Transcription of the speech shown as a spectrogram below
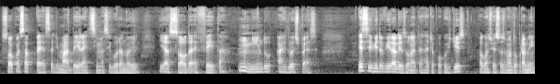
só com essa peça de madeira em cima segurando ele e a solda é feita unindo as duas peças. Esse vídeo viralizou na internet há poucos dias, algumas pessoas mandou para mim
